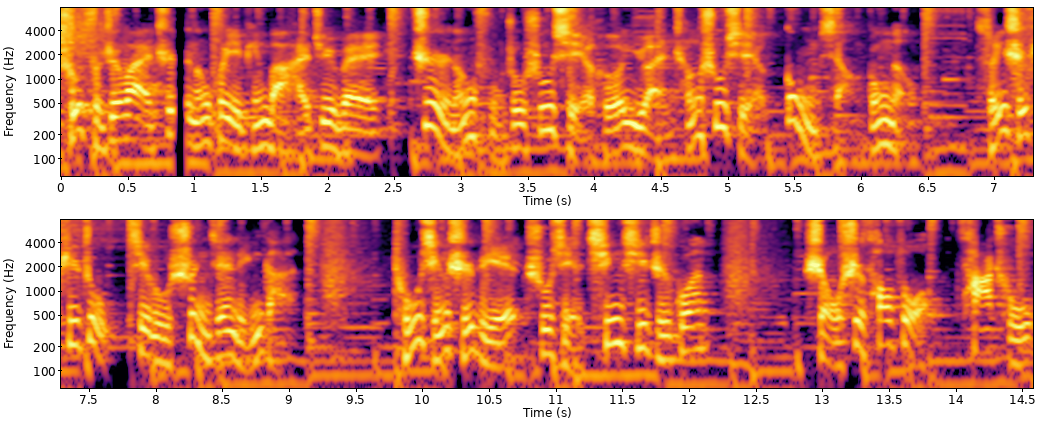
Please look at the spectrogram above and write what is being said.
除此之外，智能会议平板还具备智能辅助书写和远程书写共享功能，随时批注记录瞬间灵感，图形识别书写清晰直观，手势操作擦除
